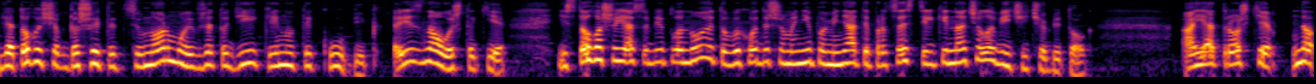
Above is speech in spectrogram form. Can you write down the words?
для того, щоб дошити цю норму і вже тоді кинути кубік. І знову ж таки, із того, що я собі планую, то виходить, що мені поміняти процес тільки на чоловічий чобіток. А я трошки, ну,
